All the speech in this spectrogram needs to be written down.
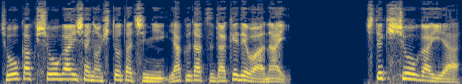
聴覚障害者の人たちに役立つだけではない。知的障害や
